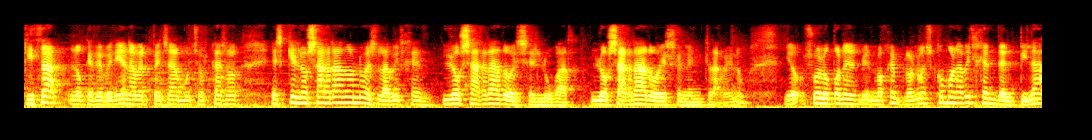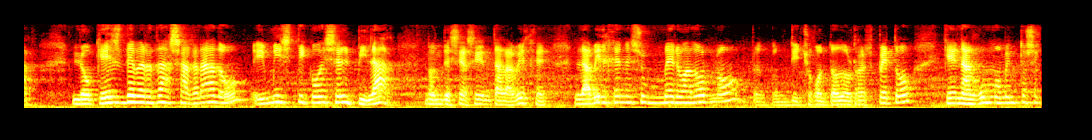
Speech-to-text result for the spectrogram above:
quizá lo que deberían haber pensado en muchos casos es que lo sagrado no es la Virgen, lo sagrado es el lugar, lo sagrado es el enclave, ¿no? Yo suelo poner el mismo ejemplo, ¿no? Es como la Virgen del Pilar. Lo que es de verdad sagrado y místico es el pilar donde se asienta la Virgen. La Virgen es un mero adorno, dicho con todo el respeto, que en algún momento se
